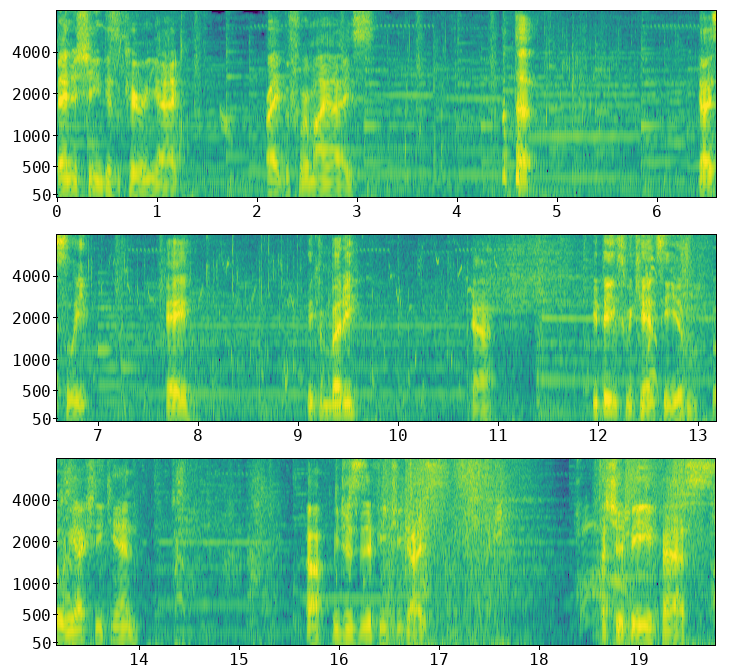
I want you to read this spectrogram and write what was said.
vanishing, disappearing act right before my eyes. What the? Guys sleep? Hey. Sleeping buddy? Yeah. He thinks we can't see him, but we actually can. Oh, we just defeat you guys. That should be fast.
